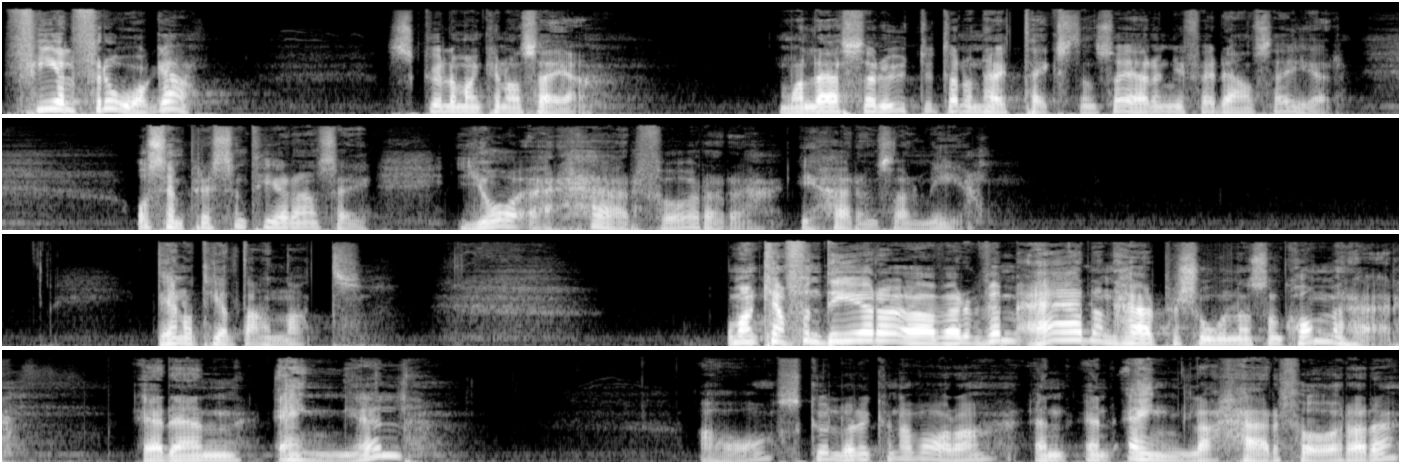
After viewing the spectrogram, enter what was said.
Fel fråga, skulle man kunna säga. Om man läser ut av den här texten så är det ungefär det han säger. Och sen presenterar han sig. Jag är härförare i Herrens armé. Det är något helt annat. Och man kan fundera över, vem är den här personen som kommer här? Är det en ängel? Ja, skulle det kunna vara. En, en änglahärförare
